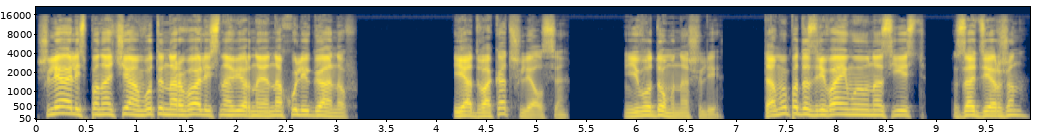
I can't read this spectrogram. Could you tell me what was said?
Шлялись по ночам, вот и нарвались, наверное, на хулиганов». И адвокат шлялся. Его дома нашли. Там и подозреваемый у нас есть. Задержан.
